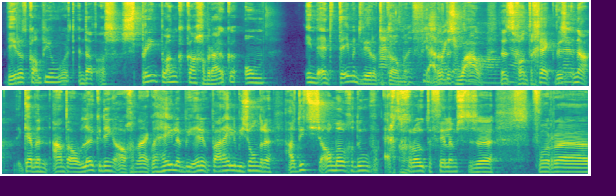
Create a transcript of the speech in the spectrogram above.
wereldkampioen word en dat als springplank kan gebruiken om in de entertainmentwereld te Ja, komen. Ja, dat is wauw. man. Dat is Ja. gewoon te gek. Dus Leuk. nou, ik heb een aantal leuke dingen al gedaan. Ik heb een, hele, een paar hele bijzondere audities al mogen doen voor echt grote films. Dus, eh, voor eh,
